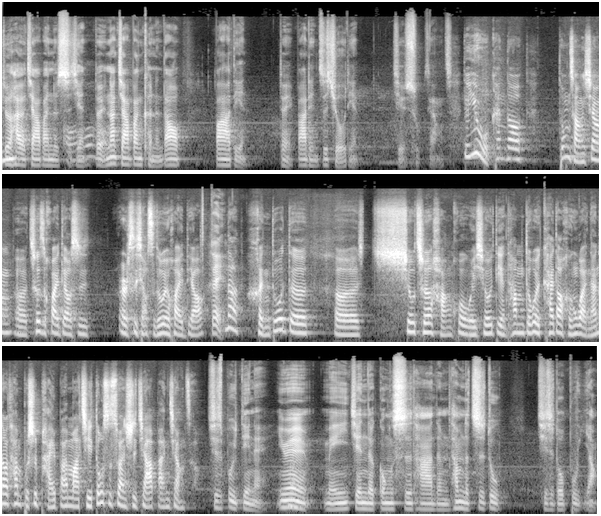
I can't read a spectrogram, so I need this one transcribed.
就还有加班的时间。哦对，那加班可能到八点，对，八点至九点结束这样子。对，因为我看到通常像呃车子坏掉是二十四小时都会坏掉，对，那很多的呃修车行或维修店，他们都会开到很晚，难道他们不是排班吗？其实都是算是加班这样子哦。其实不一定诶，因为每一间的公司它的他们的制度其实都不一样。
